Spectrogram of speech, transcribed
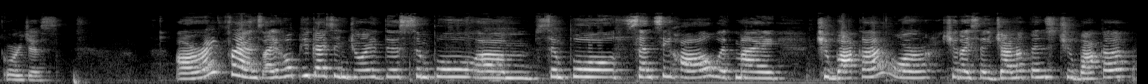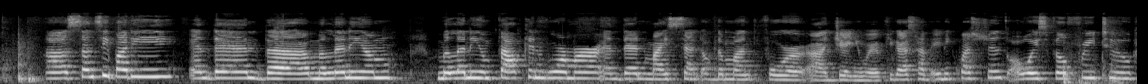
Gorgeous. All right friends. I hope you guys enjoyed this simple um simple Scentsy haul with my chewbacca or should i say jonathan's chewbacca uh Scentsy buddy and then the millennium Millennium Falcon Warmer, and then my scent of the month for uh, January. If you guys have any questions, always feel free to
